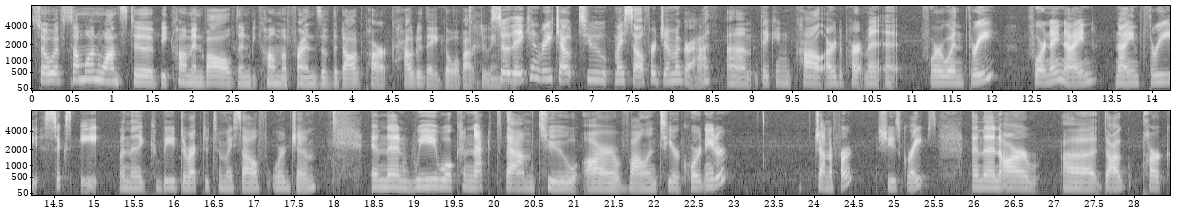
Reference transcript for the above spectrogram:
So if someone wants to become involved and become a Friends of the Dog Park, how do they go about doing so that? So they can reach out to myself or jim mcgrath. Um, they can call our department at 413-499-9368 and they could be directed to myself or jim. And then we will connect them to our volunteer coordinator Jennifer. She's great. And then our uh, dog park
